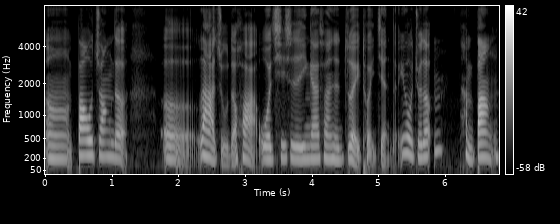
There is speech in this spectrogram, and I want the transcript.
嗯包装的呃蜡烛的话，我其实应该算是最推荐的，因为我觉得嗯很棒。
